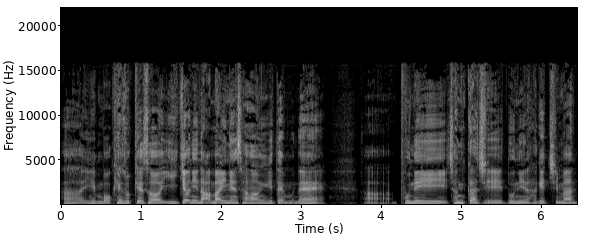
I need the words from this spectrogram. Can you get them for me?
아, 이게 뭐 계속해서 이견이 남아있는 상황이기 때문에 아, 본회의 전까지 논의는 하겠지만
